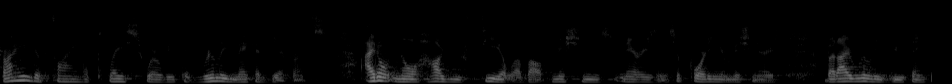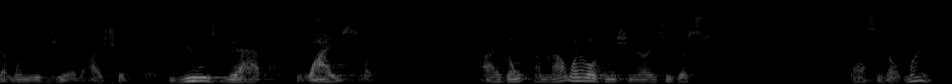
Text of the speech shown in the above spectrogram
trying to find a place where we could really make a difference. I don't know how you feel about missionaries and supporting your missionaries, but I really do think that when you give, I should use that wisely. I don't, I'm not one of those missionaries who just passes out money.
